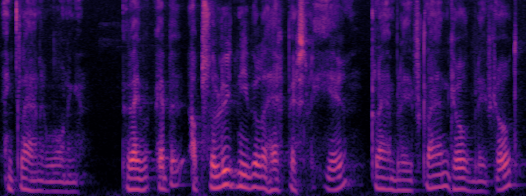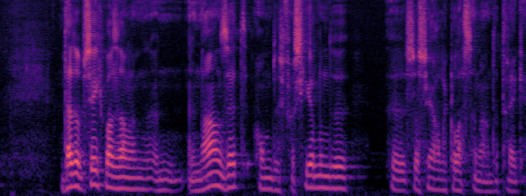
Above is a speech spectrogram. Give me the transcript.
en kleinere woningen. Wij hebben absoluut niet willen herperciliëren. Klein bleef klein, groot bleef groot. Dat op zich was dan een, een, een aanzet om dus verschillende uh, sociale klassen aan te trekken.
